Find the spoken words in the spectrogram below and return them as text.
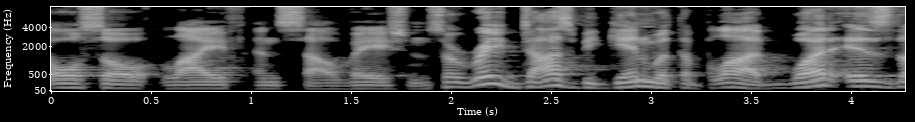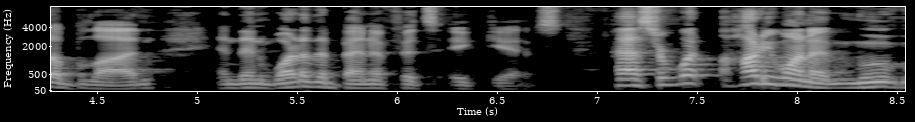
also life and salvation. So it really does begin with the blood. What is the blood? And then what are the benefits it gives? Pastor, what how do you want to move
